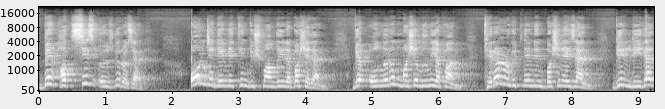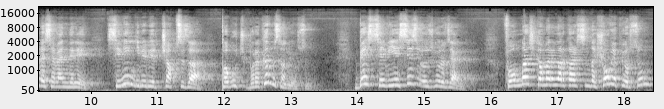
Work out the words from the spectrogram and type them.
Be hadsiz Özgür Özel onca devletin düşmanlığıyla baş eden ve onların maşalığını yapan terör örgütlerinin başını ezen bir lider ve sevenleri senin gibi bir çapsıza pabuç bırakır mı sanıyorsun? Be seviyesiz Özgür Özel fondaş kameralar karşısında şov yapıyorsun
